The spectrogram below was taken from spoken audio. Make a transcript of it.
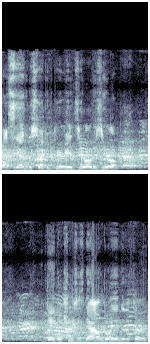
That's the end of the second period, zero to zero. Daigle chooses down going into the third.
